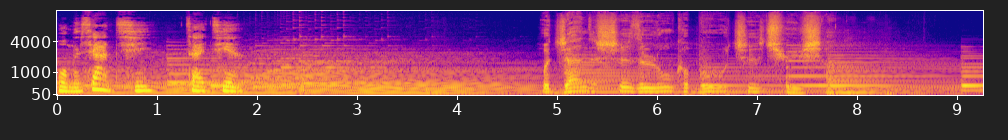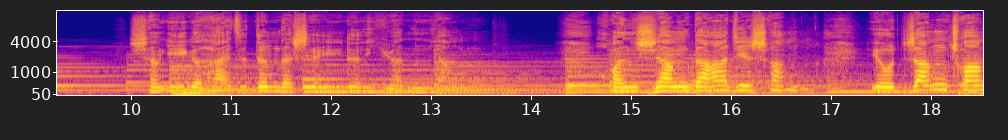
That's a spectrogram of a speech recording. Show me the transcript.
我们下期再见。我站在十字路口不知去向，像一个孩子等待谁的原谅，幻想大街上有张床。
